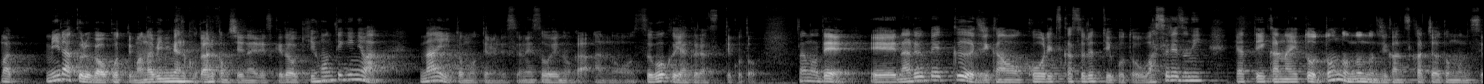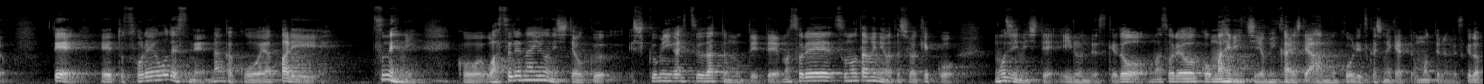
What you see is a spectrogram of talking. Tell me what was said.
ーまあ、ミラクルが起こって学びになることあるかもしれないですけど、基本的にはないと思ってるんですよね。そういうのが、あのすごく役立つってこと。なので、えーなるべく時間を効率化するっていうことを忘れずにやっていかないと、どんどんどんどん時間使っちゃうと思うんですよ。で、えっ、と、それをですね、なんかこう、やっぱり、常にこう忘れないようにしておく仕組みが必要だって思っていて、まあ、それそのために私は結構文字にしているんですけど、まあ、それをこう毎日読み返してああもう効率化しなきゃって思ってるんですけど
